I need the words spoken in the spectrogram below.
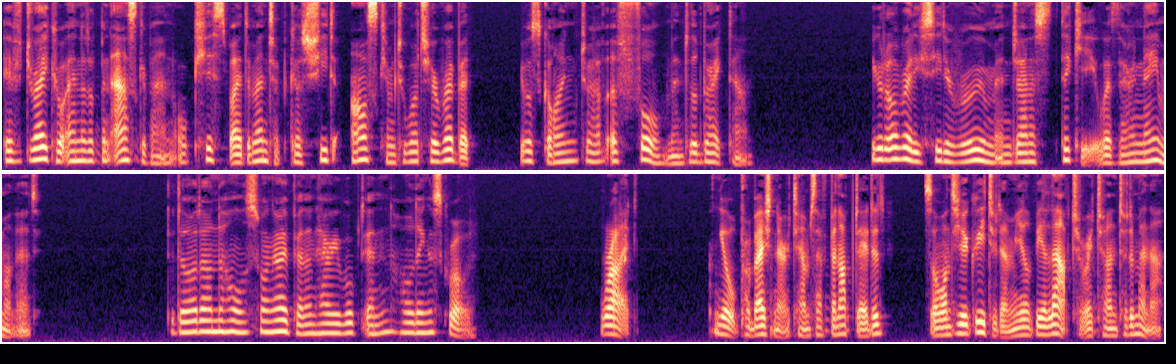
If Draco ended up in Azkaban or kissed by Dementor because she'd asked him to watch her rabbit, he was going to have a full mental breakdown. He could already see the room in Janus Thickey with her name on it. The door down the hall swung open, and Harry walked in, holding a scroll. Right, your probationary terms have been updated, so once you agree to them, you'll be allowed to return to the manor,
